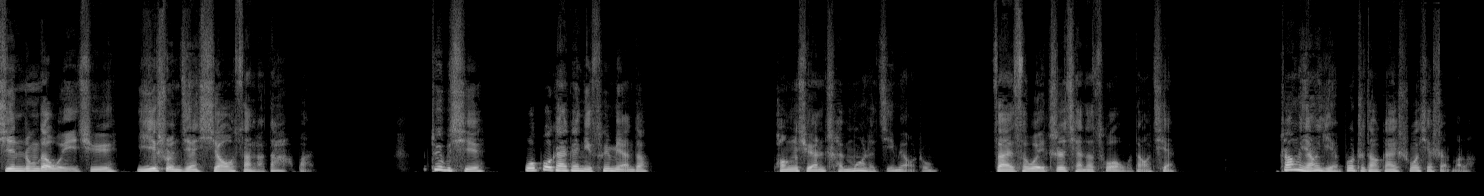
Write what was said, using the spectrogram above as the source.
心中的委屈一瞬间消散了大半。对不起，我不该给你催眠的。彭璇沉默了几秒钟，再次为之前的错误道歉。张扬也不知道该说些什么了。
